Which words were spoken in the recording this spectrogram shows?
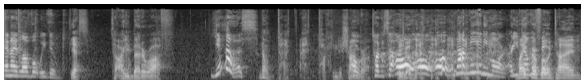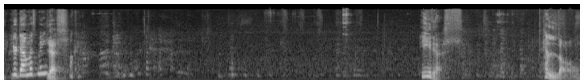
And I love what we do. Yes. So are you better off? Yes. No, talk, uh, talking to Oh, talking to, oh, oh, oh, not me anymore. Are you done with me? Microphone me? time. You're done with me? Yes. Okay. Edith. Hello.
